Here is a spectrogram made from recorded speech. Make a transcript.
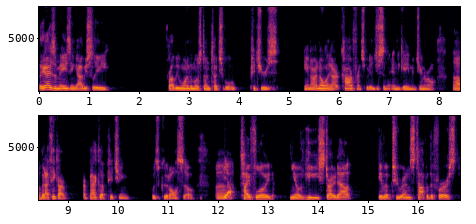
the guy's amazing. Obviously, probably one of the most untouchable pitchers in our not only our conference but in just in the, in the game in general. Uh, but I think our our backup pitching was good also. Uh, yeah. Ty Floyd, you know, he started out, gave up two runs top of the first.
